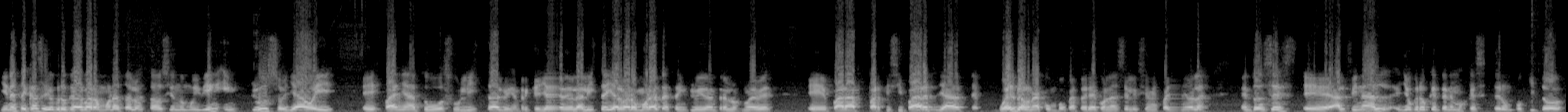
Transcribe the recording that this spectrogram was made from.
Y en este caso yo creo que Álvaro Morata lo ha estado haciendo muy bien, incluso ya hoy España tuvo su lista, Luis Enrique ya dio la lista y Álvaro Morata está incluido entre los nueve para participar, ya vuelve a una convocatoria con la selección española. Entonces, al final yo creo que tenemos que ser un poquito,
